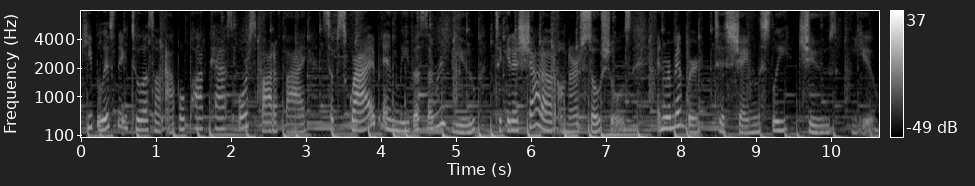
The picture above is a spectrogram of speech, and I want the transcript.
Keep listening to us on Apple Podcasts or Spotify. Subscribe and leave us a review to get a shout out on our socials. And remember to shamelessly choose you.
